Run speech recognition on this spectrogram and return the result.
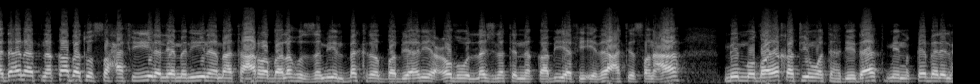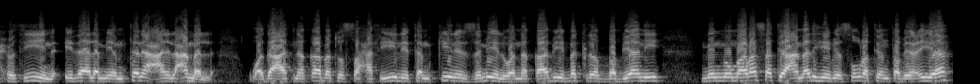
أدانت نقابة الصحفيين اليمنيين ما تعرض له الزميل بكر الضبياني عضو اللجنة النقابية في إذاعة صنعاء من مضايقة وتهديدات من قبل الحوثيين إذا لم يمتنع عن العمل. ودعت نقابة الصحفيين لتمكين الزميل والنقابي بكر الضبياني من ممارسة عمله بصورة طبيعية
